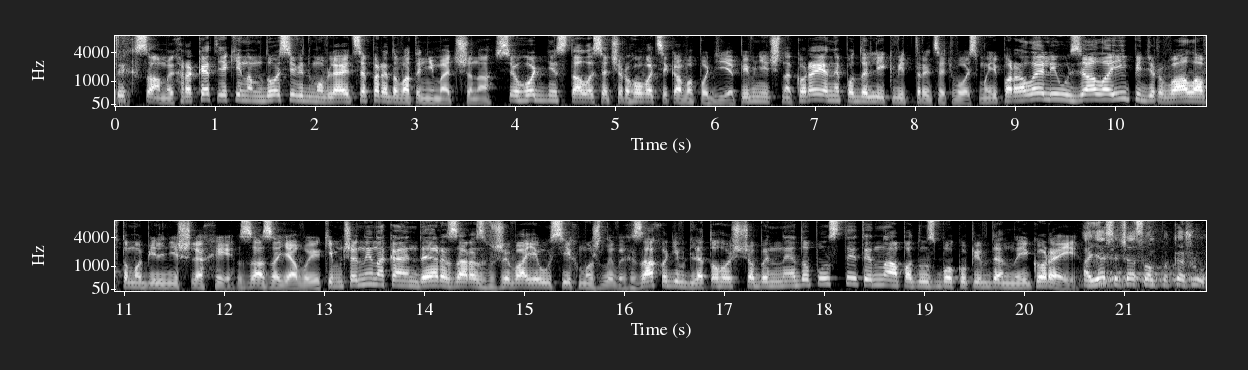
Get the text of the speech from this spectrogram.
Тих самих ракет, які нам досі відмовляється передавати Німеччина. Сьогодні сталася чергова цікава подія. Північна Корея неподалік від 38-ї паралелі узяла і підірвала автомобільні шляхи. За заявою Кім Чен Ына, КНДР зараз вживає усіх можливих заходів для того, щоб не допустити нападу з боку Південної Кореї. А я сейчас вам покажу,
